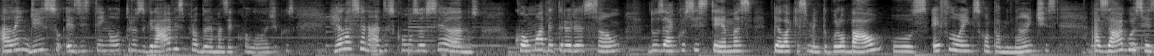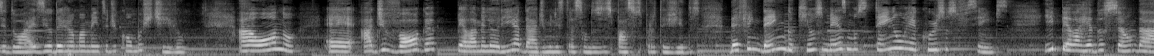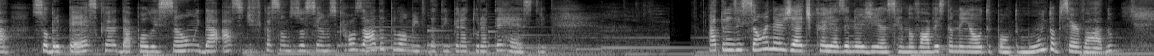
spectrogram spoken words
Além disso, existem outros graves problemas ecológicos relacionados com os oceanos, como a deterioração dos ecossistemas pelo aquecimento global, os efluentes contaminantes, as águas residuais e o derramamento de combustível. A ONU é, advoga pela melhoria da administração dos espaços protegidos, defendendo que os mesmos tenham recursos suficientes e pela redução da sobrepesca, da poluição e da acidificação dos oceanos causada pelo aumento da temperatura terrestre. A transição energética e as energias renováveis também é outro ponto muito observado,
